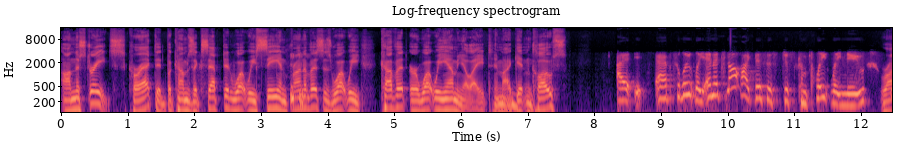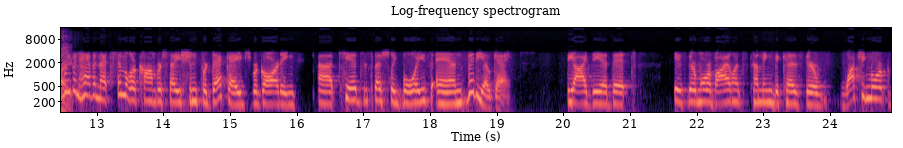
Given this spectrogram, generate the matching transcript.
on the streets, correct? It becomes accepted. What we see in front of us is what we covet or what we emulate. Am I getting close? I, absolutely. And it's not like this is just completely new. Right. We've been having that similar conversation for decades regarding uh, kids, especially boys, and video games. The idea that is there more violence coming because they're watching more,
